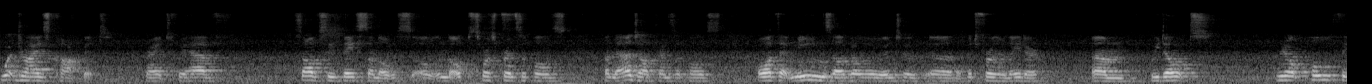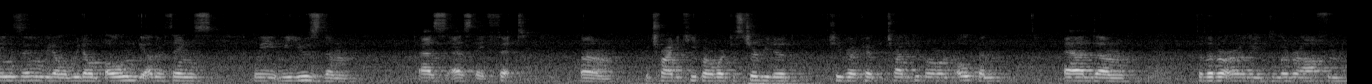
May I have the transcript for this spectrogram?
what drives Cockpit, right? We have, it's obviously based on, those, on the open source principles, on the agile principles. And what that means, I'll go into uh, a bit further later. Um, we don't we don't pull things in. We don't we don't own the other things. We we use them as as they fit. Um, we try to keep our work distributed. Try to keep our work open, and um, deliver early, deliver often.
